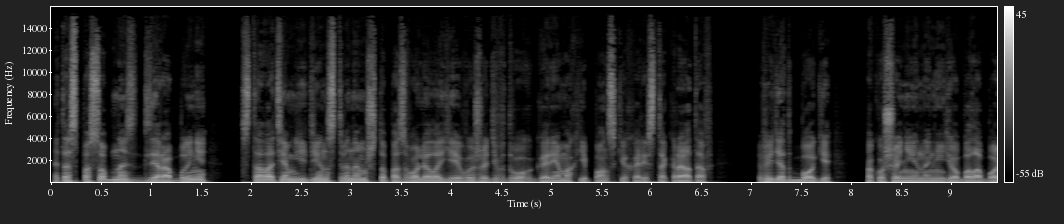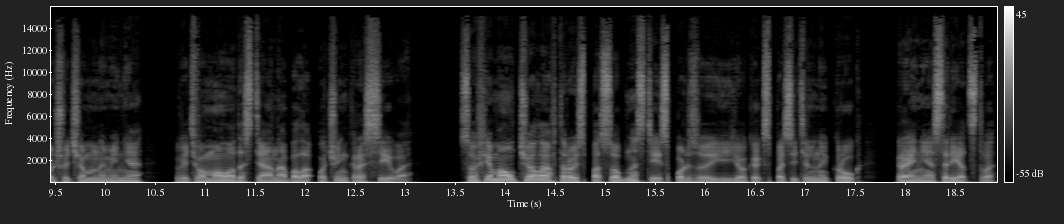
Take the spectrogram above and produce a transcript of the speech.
Эта способность для рабыни стала тем единственным, что позволило ей выжить в двух гаремах японских аристократов. Видят боги, Покушений на нее было больше, чем на меня, ведь в молодости она была очень красива. Софья молчала о второй способности, используя ее как спасительный круг, крайнее средство.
